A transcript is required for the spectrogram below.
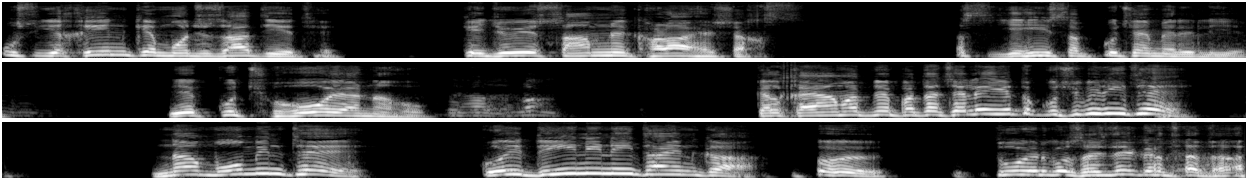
اس یقین کے معجزات یہ تھے کہ جو یہ سامنے کھڑا ہے شخص، بس یہی سب کچھ ہے میرے لیے۔ یہ کچھ ہو یا نہ ہو۔ کل قیامت میں پتا چلے، یہ تو کچھ بھی نہیں تھے۔ نہ مومن تھے، کوئی دین ہی نہیں تھا ان کا۔ تو ان کو سجدے کرتا تھا۔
